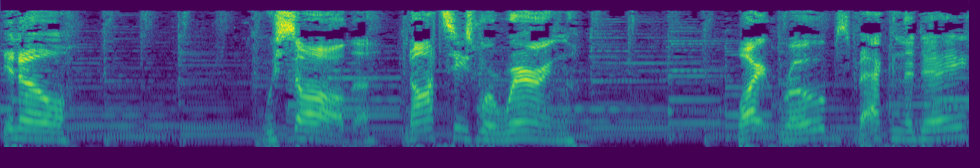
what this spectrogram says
You know, we saw the Nazis were wearing white robes back in the day.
